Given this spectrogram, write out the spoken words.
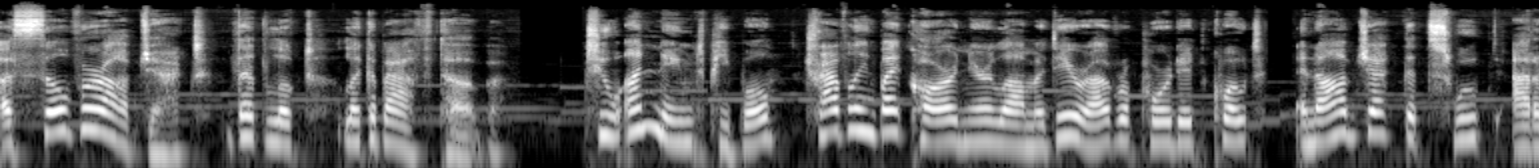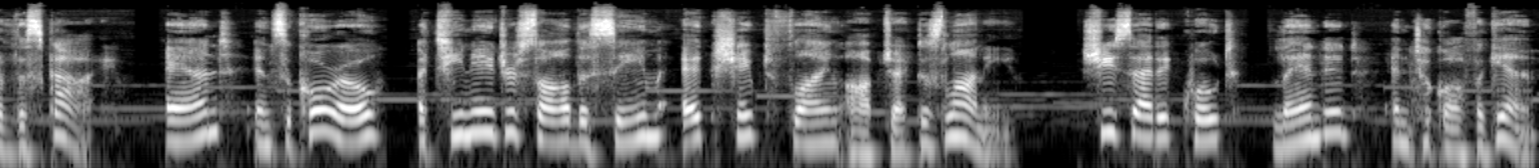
a silver object that looked like a bathtub. Two unnamed people traveling by car near La Madera reported, quote, an object that swooped out of the sky. And in Socorro, a teenager saw the same egg shaped flying object as Lonnie. She said it, quote, landed and took off again.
